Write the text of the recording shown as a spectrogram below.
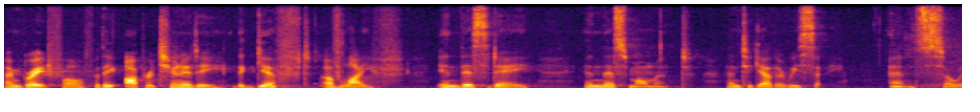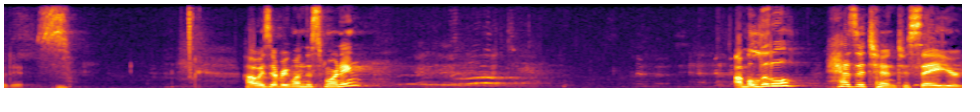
I'm grateful for the opportunity, the gift of life in this day, in this moment. And together we say, and so it is. How is everyone this morning? I'm a little hesitant to say you're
